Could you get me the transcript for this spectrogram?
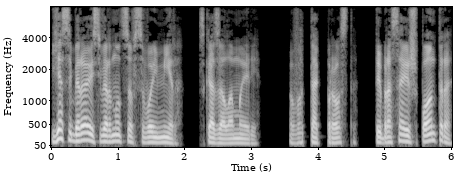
«Я собираюсь вернуться в свой мир», — сказала Мэри. «Вот так просто. Ты бросаешь Понтера?»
